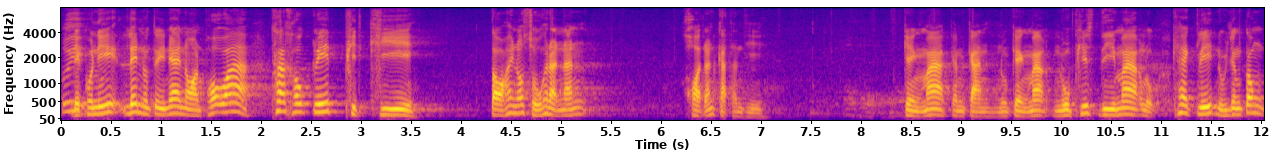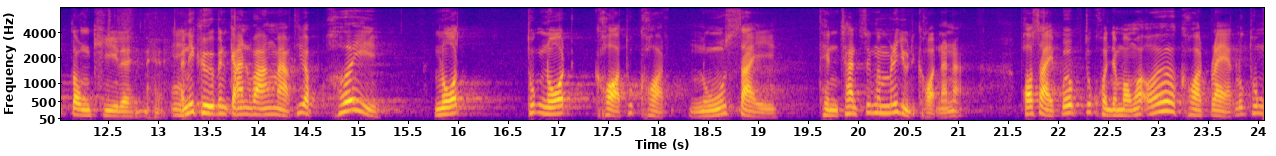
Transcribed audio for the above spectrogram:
เฮ้ย เด็กคนนี้เล่นดนตรีแน่นอน เพราะว่าถ้าเขากรีดผิดคีย์ต่อให้โน้ตสูงขนาดนั้น คอร์ดนั้นกัดทันที เก่งมากกันกันหนูเก่งมากหนูพิสดีมากลูกแค่กรีดหนูยังต้องตรงคีย์เลย อันนี้คือเป็นการวางหมากที่แบบเฮ้ยโน้ตทุกโน้ตคอร์ดทุกคอร์ดหนูใส่เทนชันซึ่งมันไม่ได้อยู่ในคอร์ดนั้นอะพอใส่ปุ๊บทุกคนจะมองว่าเออคอร์ดแปลกลูกทุ่ง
